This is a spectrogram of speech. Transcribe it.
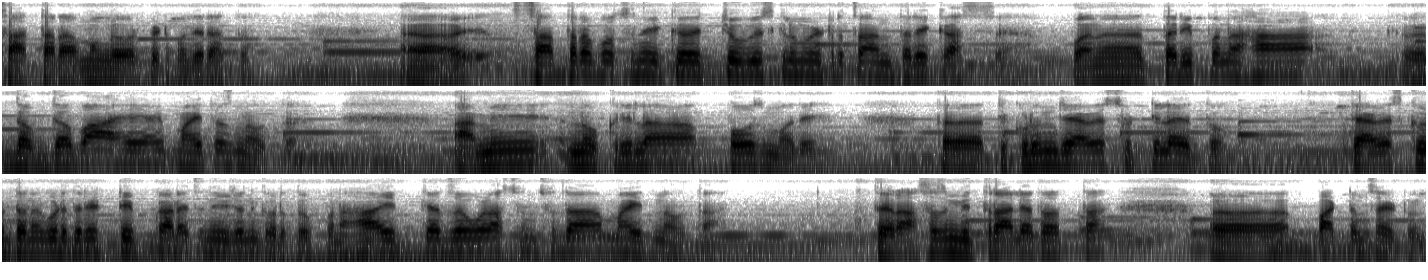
सातारा मंगळवारपेठमध्ये राहतो. सातारापासून एक चोवीस किलोमीटरचं अंतर एक असं. पण तरी पण हा धबधबा आहे हे माहीतच नव्हतं. आम्ही नोकरीला फौजमध्ये तर तिकडून ज्यावेळेस सुट्टीला येतो त्यावेळेस कुठं ना कुठेतरी ट्रिप काढायचं नियोजन करतो. पण हा इतक्या जवळ असून सुद्धा माहीत नव्हता. तर असंच मित्र आले होता आत्ता पाटण साईडून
